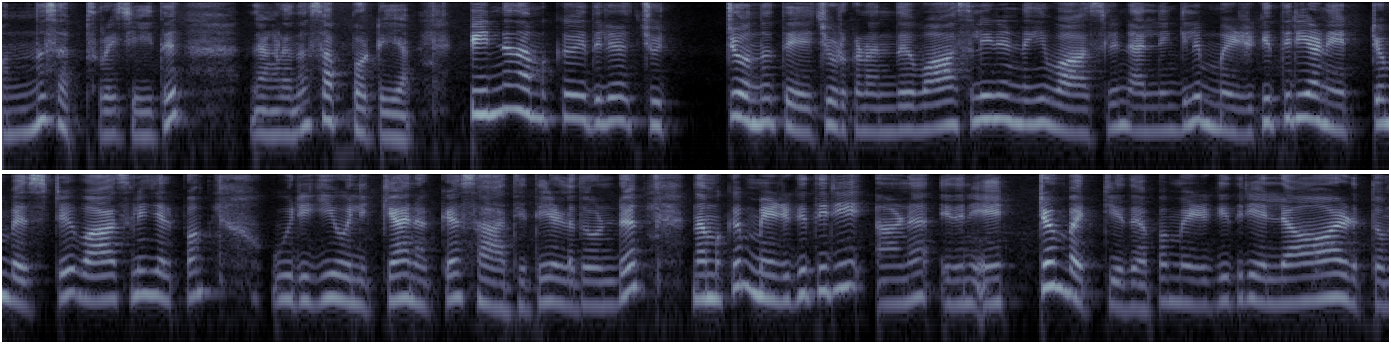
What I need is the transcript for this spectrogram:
ഒന്ന് സബ്സ്ക്രൈബ് ചെയ്ത് ഞങ്ങളൊന്ന് സപ്പോർട്ട് ചെയ്യാം. പിന്നെ നമുക്ക് ഇതിൽ ചുറ്റും ചുറ്റും ഒന്ന് തേച്ച് കൊടുക്കണം. എന്ത്? വാസലിൻ ഉണ്ടെങ്കിൽ വാസലിൻ അല്ലെങ്കിൽ മെഴുകുതിരിയാണ് ഏറ്റവും ബെസ്റ്റ് വാസലിൻ ചിലപ്പം ഉരുകി ഒലിക്കാനൊക്കെ സാധ്യതയുള്ളതുകൊണ്ട് നമുക്ക് മെഴുകുതിരി ആണ് ഇതിന് ഏറ്റവും പറ്റിയത്. അപ്പം മെഴുകുതിരി എല്ലായിടത്തും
